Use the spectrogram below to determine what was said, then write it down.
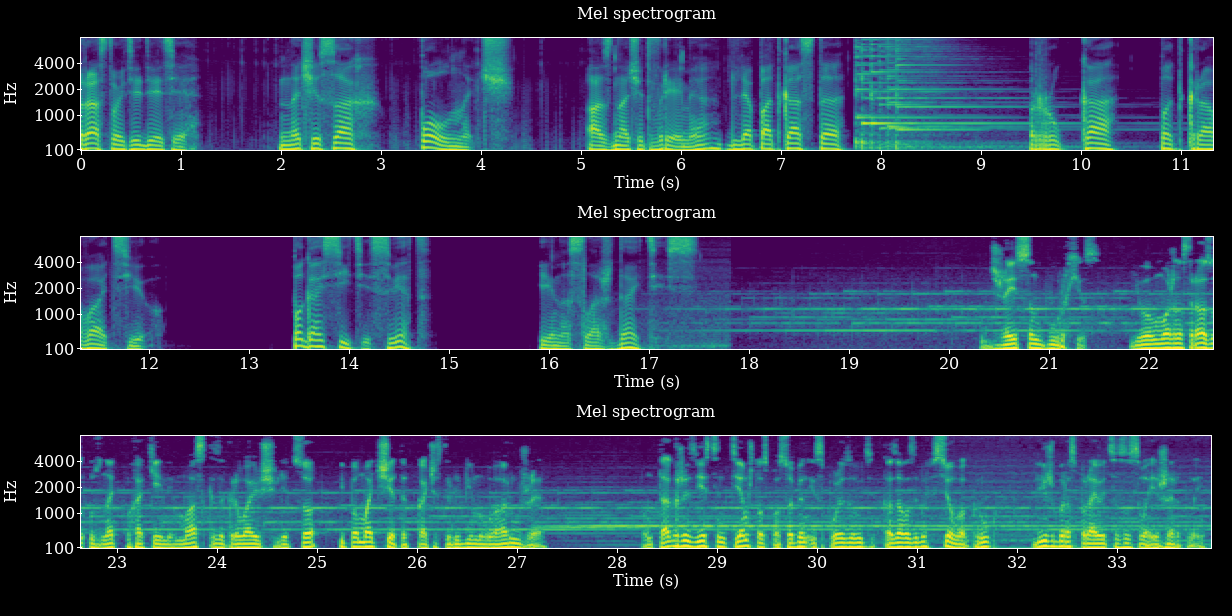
Здравствуйте, дети. На часах полночь. А значит, время для подкаста «Рука под кроватью». Погасите свет и наслаждайтесь. Джейсон Вурхис. Его можно сразу узнать по хоккейной маске, закрывающей лицо, и по мачете в качестве любимого оружия. Он также известен тем, что способен использовать, казалось бы, все вокруг, лишь бы расправиться со своей жертвой.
